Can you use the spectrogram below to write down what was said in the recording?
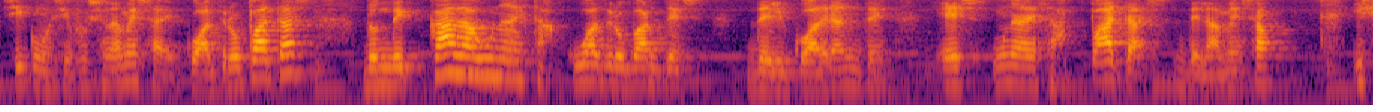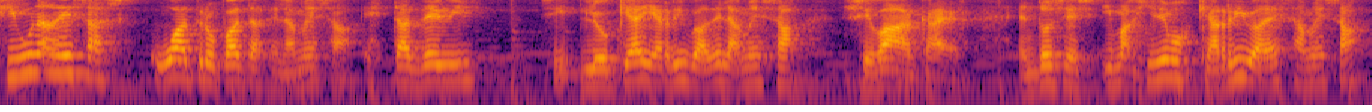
¿sí? como si fuese una mesa de cuatro patas, donde cada una de estas cuatro partes del cuadrante es una de esas patas de la mesa y si una de esas cuatro patas de la mesa está débil, ¿sí? lo que hay arriba de la mesa se va a caer. Entonces, imaginemos que arriba de esa mesa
